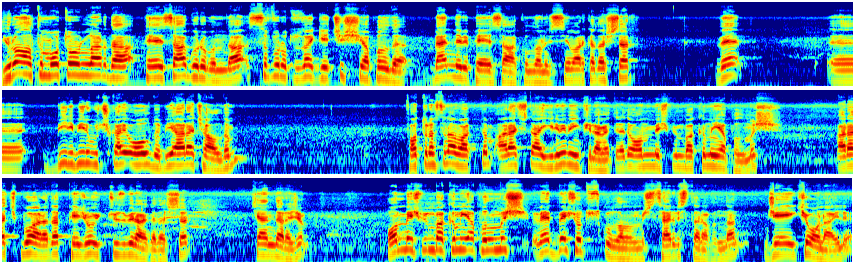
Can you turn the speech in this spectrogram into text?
Euro 6 motorlarda PSA grubunda 0.30'a geçiş yapıldı. Ben de bir PSA kullanıcısıyım arkadaşlar. Ve e, bir, bir buçuk ay oldu. Bir araç aldım. Faturasına baktım. Araç daha 20 bin kilometrede 15 bin bakımı yapılmış. Araç bu arada Peugeot 301 arkadaşlar. Kendi aracım. 15 bin bakımı yapılmış ve 5.30 kullanılmış servis tarafından. C2 onaylı.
